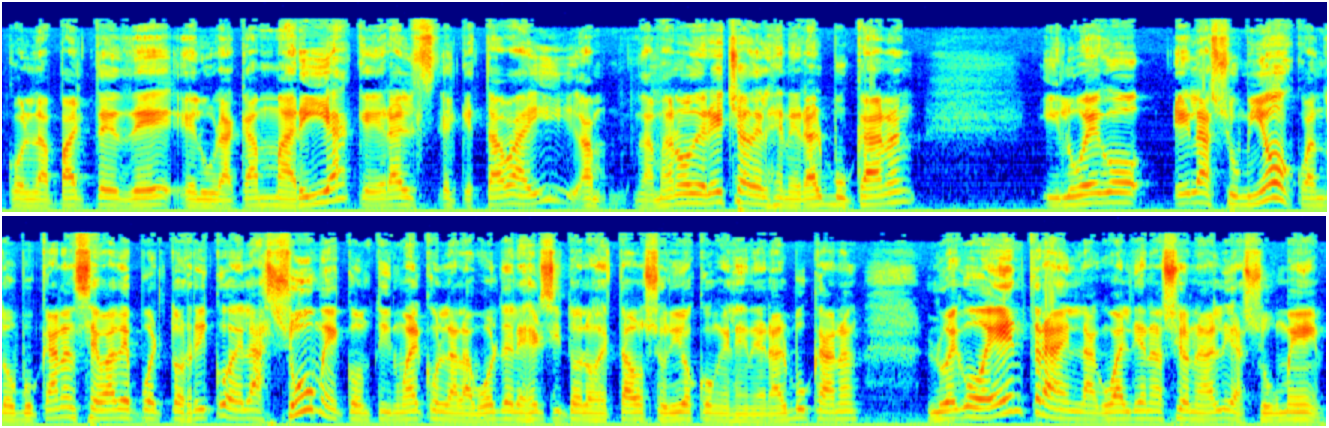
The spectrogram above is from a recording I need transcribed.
con la parte del el huracán María, que era el, el, que estaba ahí, a la mano derecha del general Buchanan, y luego él asumió, cuando Buchanan se va de Puerto Rico, él asume continuar con la labor del ejército de los Estados Unidos con el general Buchanan, luego entra en la Guardia Nacional y asume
